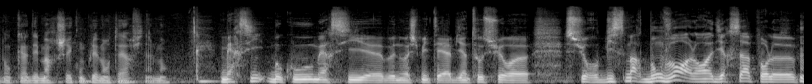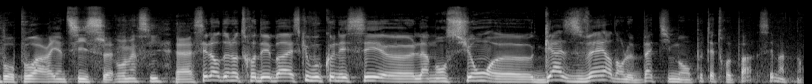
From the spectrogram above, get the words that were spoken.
Donc des marchés complémentaires finalement. Merci beaucoup, merci euh, Benoît Schmitt et à bientôt sur, euh, sur Bismarck. Bon vent, alors on va dire ça pour, le, pour, pour Ariane 6. Je vous remercie. C'est l'heure de notre débat. Est-ce que vous connaissez la mention gaz vert dans le bâtiment? Peut-être pas, c'est maintenant.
